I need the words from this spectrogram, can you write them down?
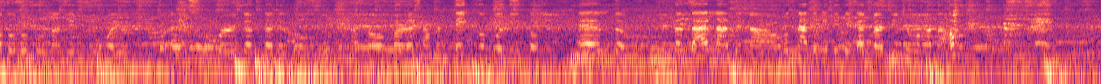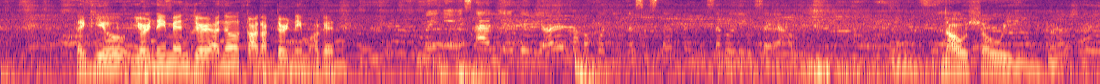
matututunan din po kayo dito. And super ganda nitong movie na to para sa akin. Take ko po dito. And tandaan natin na huwag natin ititik advantage yung mga tao. Thank you. Your name and your ano character name again? Avillar and ako po dito si Stephanie sa huling sayaw. Now showing. I'll show you.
